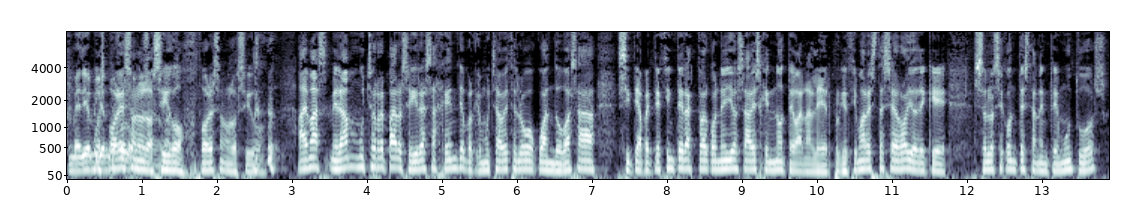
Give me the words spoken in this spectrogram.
Medio pues por eso no lo sigo, por eso no lo sigo. Además, me da mucho reparo seguir a esa gente porque muchas veces luego cuando vas a, si te apetece interactuar con ellos, sabes que no te van a leer. Porque encima ahora está ese rollo de que solo se contestan entre mutuos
